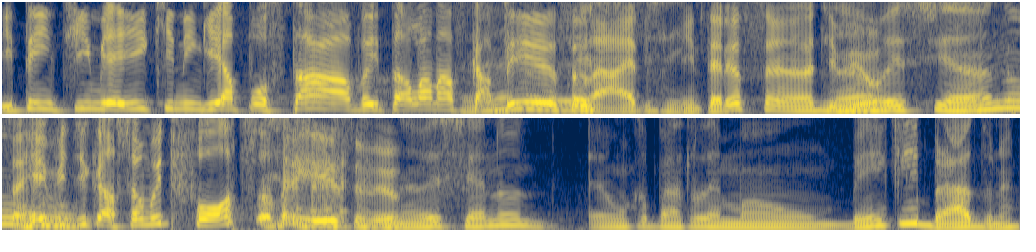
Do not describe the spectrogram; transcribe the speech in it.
e tem time aí que ninguém apostava e tá lá nas cabeças. Leipzig. Interessante, Não, viu? esse ano- Essa reivindicação é muito forte sobre isso, viu? Não, esse ano é um campeonato alemão bem equilibrado, né?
